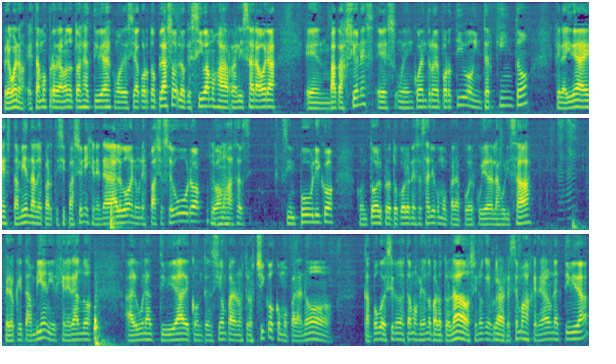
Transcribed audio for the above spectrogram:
pero bueno, estamos programando todas las actividades, como decía, a corto plazo. Lo que sí vamos a realizar ahora en vacaciones es un encuentro deportivo interquinto, que la idea es también darle participación y generar algo en un espacio seguro. Lo vamos a hacer sin público, con todo el protocolo necesario como para poder cuidar a las gurizadas, pero que también ir generando alguna actividad de contención para nuestros chicos como para no tampoco decir no estamos mirando para otro lado, sino que empecemos a generar una actividad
